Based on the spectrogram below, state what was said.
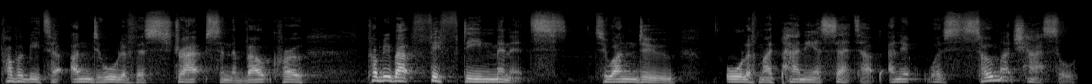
probably to undo all of the straps and the Velcro, probably about 15 minutes to undo all of my pannier setup. And it was so much hassle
